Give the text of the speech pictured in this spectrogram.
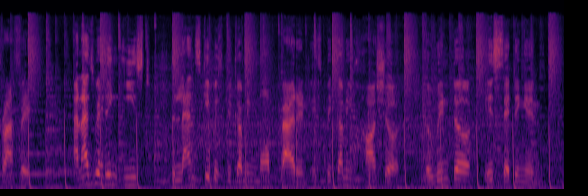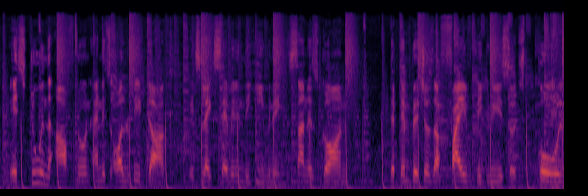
traffic. And as we're heading east, the landscape is becoming more barren. It's becoming harsher. The winter is setting in. It's 2 in the afternoon and it's already dark. It's like 7 in the evening. The sun is gone. The temperatures are 5 degrees, so it's cold.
